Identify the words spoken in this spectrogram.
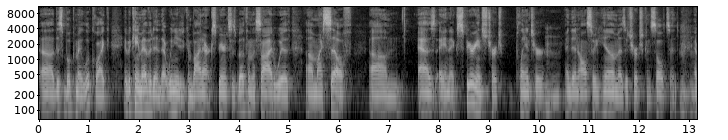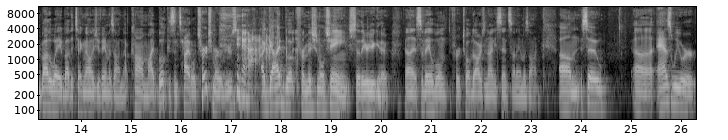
uh, this book may look like, it became evident that we needed to combine our experiences, both on the side with uh, myself um, as an experienced church planter, and then also him as a church consultant. And by the way, by the technology of Amazon.com, my book is entitled "Church Mergers: A Guidebook for Missional Change." So there you go. Uh, it's available for twelve dollars and ninety cents on Amazon. Um, so. Uh, as we were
